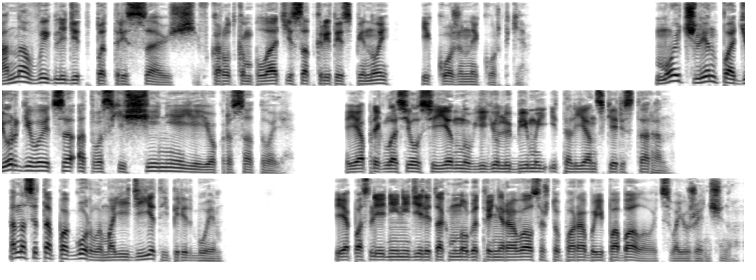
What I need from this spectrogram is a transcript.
Она выглядит потрясающе, в коротком платье с открытой спиной и кожаной куртке. Мой член подергивается от восхищения ее красотой. Я пригласил Сиенну в ее любимый итальянский ресторан. Она сыта по горло моей диетой перед боем. Я последние недели так много тренировался, что пора бы и побаловать свою женщину.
